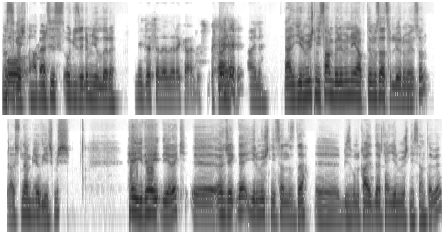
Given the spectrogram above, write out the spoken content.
Nasıl O- geçti habersiz o güzelim yılları. Nice senelere kardeşim. Aynen, aynen. Yani 23 Nisan bölümünü yaptığımızı hatırlıyorum en son. Ya üstünden bir yıl geçmiş. Hey gidi hey diyerek e, öncelikle 23 Nisan'ınızda e, biz bunu kaydederken 23 Nisan tabi.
